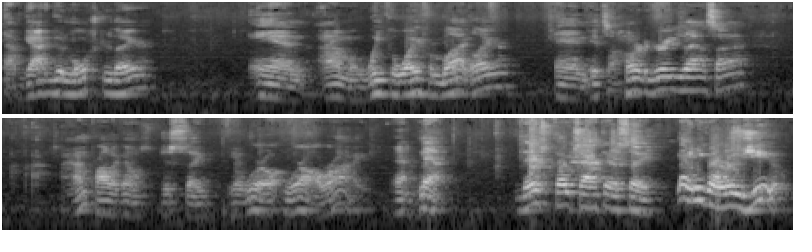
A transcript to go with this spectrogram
I've got good moisture there, and I'm a week away from black layer, and it's hundred degrees outside, I- I'm probably going to just say, you know, we're all, we're all right. Now, now, there's folks out there that say, man, you're going to lose yield,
